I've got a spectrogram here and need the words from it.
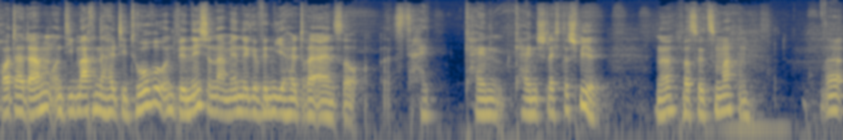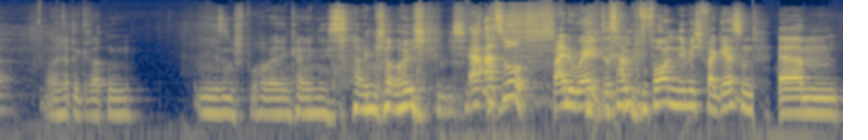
Rotterdam und die machen halt die Tore und wir nicht und am Ende gewinnen die halt 3-1. So, das ist halt kein, kein schlechtes Spiel. Ne? Was willst du machen? Ja, ich hatte gerade einen miesen Spruch, aber den kann ich nicht sagen, glaube ich. Ach so, by the way, das haben wir vorhin nämlich vergessen. Ähm,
